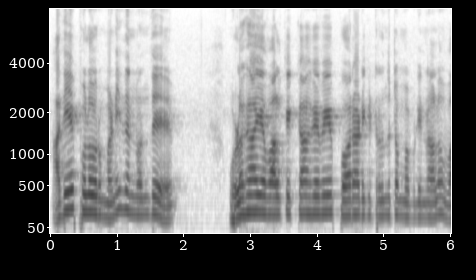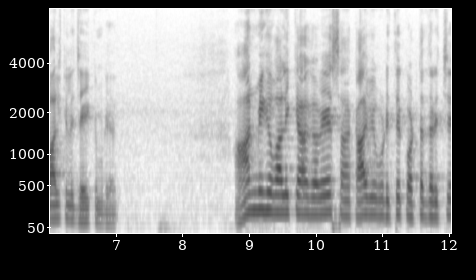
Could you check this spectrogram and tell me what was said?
அதே போல் ஒரு மனிதன் வந்து உலகாய வாழ்க்கைக்காகவே போராடிக்கிட்டு இருந்துட்டோம் அப்படின்னாலும் வாழ்க்கையில் ஜெயிக்க முடியாது. ஆன்மீக வாழ்க்கைக்காகவே சா காவி உடித்து கொட்டை தரித்து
